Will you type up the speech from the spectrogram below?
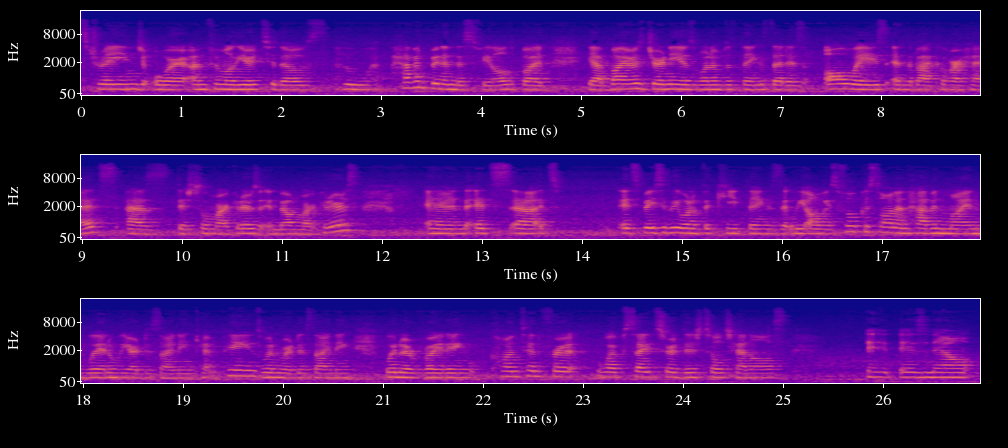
strange or unfamiliar to those who haven't been in this field, but yeah, buyer's journey is one of the things that is always in the back of our heads as digital marketers inbound marketers. And it's, uh, it's it's basically one of the key things that we always focus on and have in mind when we are designing campaigns, when we're designing, when we're writing content for websites or digital channels. It is now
